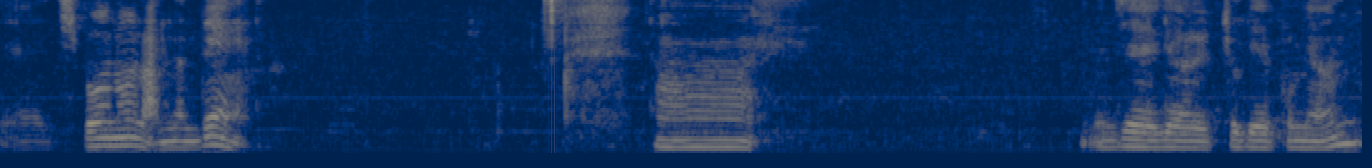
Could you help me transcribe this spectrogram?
예, 집어넣어 놨는데, 어, 문제 해결 쪽에 보면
